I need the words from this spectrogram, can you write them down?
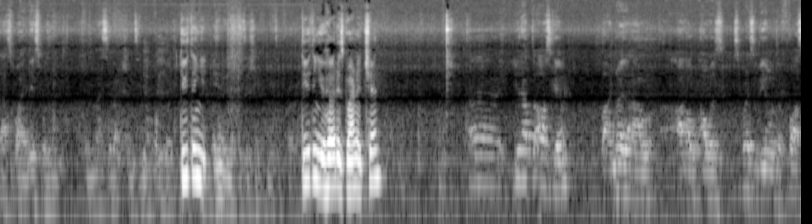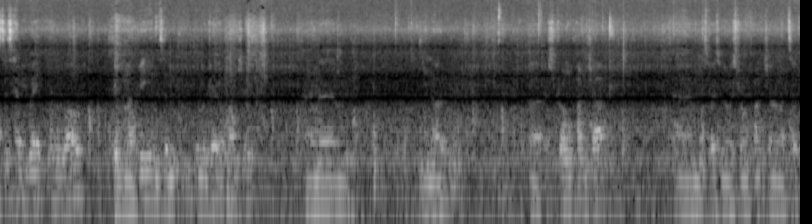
that's why this wasn't a massive action to me. Do you think- It wasn't in a position for me to throw it. Do you think you hurt his granite chin? Uh, you'd have to ask him, but I know that I I was supposed to be in with the fastest heavyweight in the world, and I beat him to the Madrid of punches, and um, you know, uh, a strong puncher. Um, I was supposed to be a strong puncher, and I took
